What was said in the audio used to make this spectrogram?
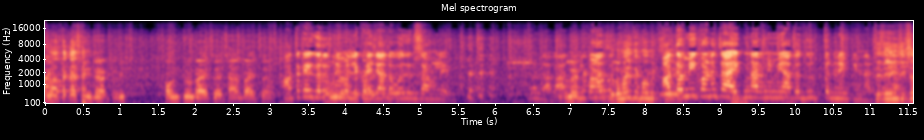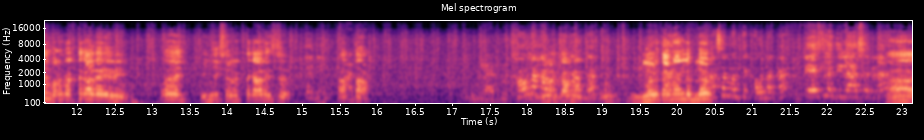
तू आता काय सांगितलं डॉक्टरनी? खाऊन पिऊन राहायचं छान राहायचं. आता काही गरज नाही म्हणले खायचे आता वजन चांगलं आहे. बरं झालं. आता मी कोणाचं तुला माहिती आहे मग मी आता मी कोणाचं ऐकणार नाही मी आता दूध पण नाही पिणार. तिथे इंजेक्शन भरून रक्त काढाय रे ओय इंजेक्शन रक्त काढायचं. कधी? आता. लाडू. खाऊ नका ब्लड काढून म्हणते आणलं. ब्लड काढून आणलं ब्लड डॉक्टर. असं म्हणते खाऊ नका. टेस्टला दिला असेल ना? हा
